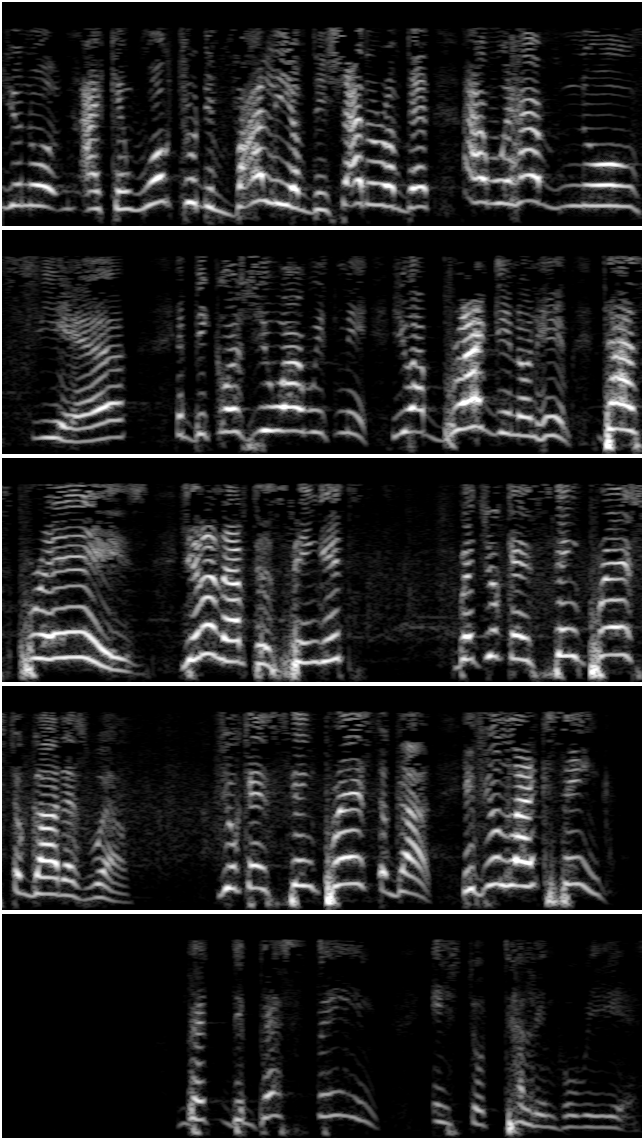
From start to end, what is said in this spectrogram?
You know, I can walk through the valley of the shadow of death. I will have no fear because you are with me. You are bragging on him. That's praise. You don't have to sing it, but you can sing praise to God as well. You can sing praise to God. If you like, sing. But the best thing is to tell him who he is.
